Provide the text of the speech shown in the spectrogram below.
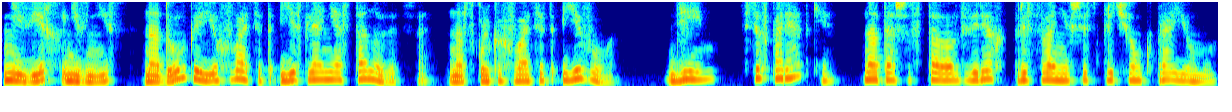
Ни вверх, ни вниз? Надолго ее хватит, если они остановятся. Насколько хватит его? «Дим, все в порядке?» Наташа встала в дверях, прислонившись плечом к проему.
